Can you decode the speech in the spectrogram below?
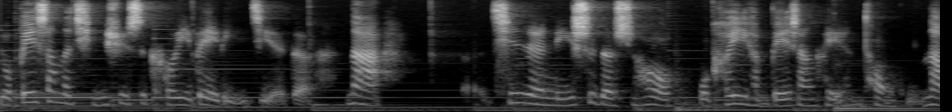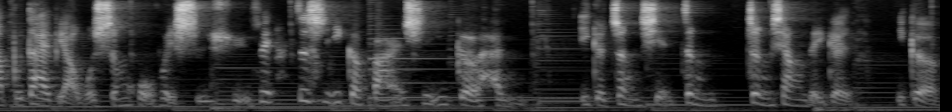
有悲伤的情绪是可以被理解的。那，亲人离世的时候，我可以很悲伤，可以很痛苦，那不代表我生活会失去。所以这是一个反而是一个很一个正线正正向的一个一个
